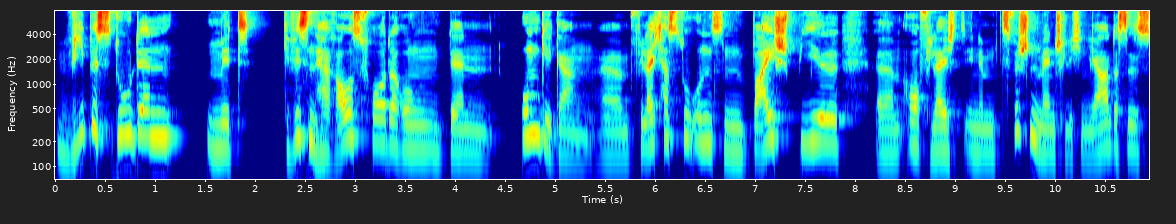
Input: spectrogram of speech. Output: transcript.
wie bist du denn mit gewissen Herausforderungen denn umgegangen? Ähm, vielleicht hast du uns ein Beispiel, ähm, auch vielleicht in einem Zwischenmenschlichen, ja, dass es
